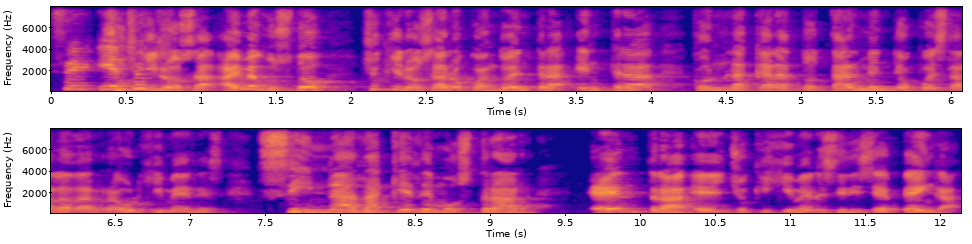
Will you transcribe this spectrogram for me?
Sí, y Chucky, Lozano, a mí me gustó Chucky Lozano cuando entra, entra con una cara totalmente opuesta a la de Raúl Jiménez, sin nada que demostrar. Entra eh, Chucky Jiménez y dice, venga,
